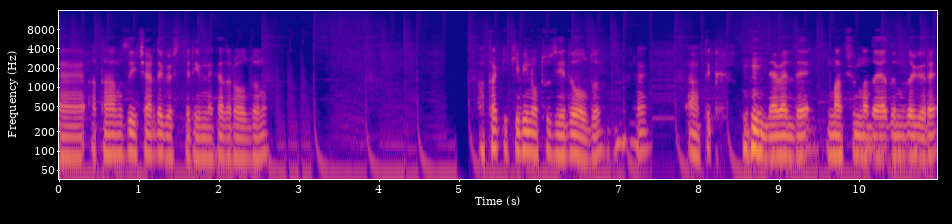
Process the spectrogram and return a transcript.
Ee, atağımızı içeride göstereyim ne kadar olduğunu. Atak 2037 oldu. Böyle artık levelde maksimuma dayadığımıza göre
